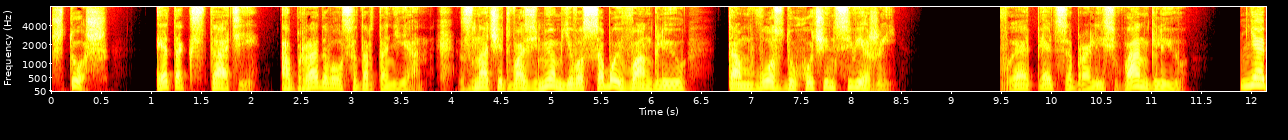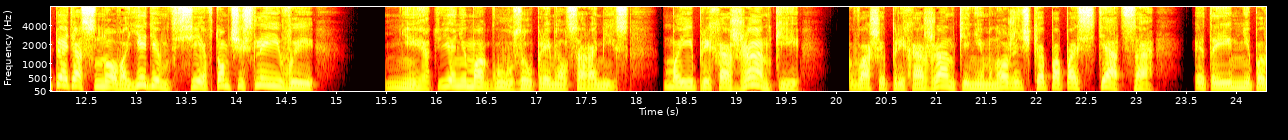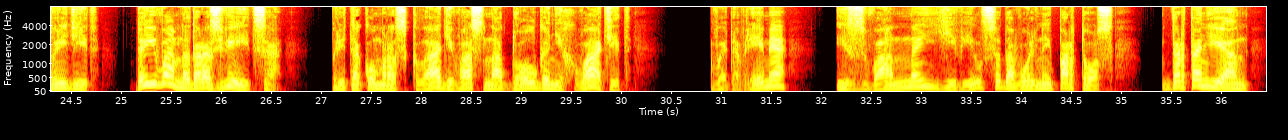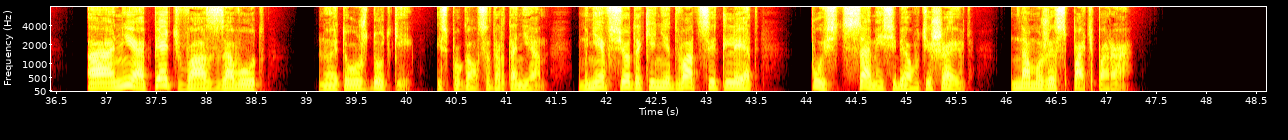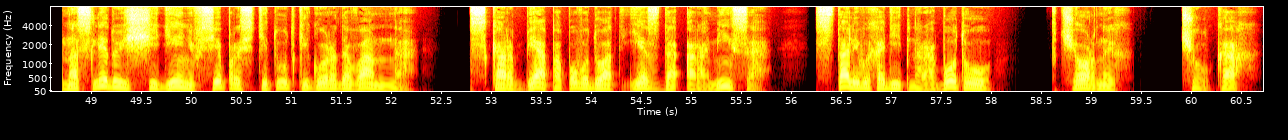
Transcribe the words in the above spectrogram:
Что ж, это кстати, обрадовался Д'Артаньян. «Значит, возьмем его с собой в Англию. Там воздух очень свежий». «Вы опять собрались в Англию?» «Не опять основа. Едем все, в том числе и вы». «Нет, я не могу», — заупрямился Арамис. «Мои прихожанки...» «Ваши прихожанки немножечко попастятся. Это им не повредит. Да и вам надо развеяться. При таком раскладе вас надолго не хватит». В это время из ванной явился довольный Портос. «Д'Артаньян, а они опять вас зовут». «Но это уж дудки», — испугался Д'Артаньян. «Мне все-таки не двадцать лет. Пусть сами себя утешают. Нам уже спать пора». На следующий день все проститутки города Ванна, скорбя по поводу отъезда Арамиса, стали выходить на работу в черных чулках.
